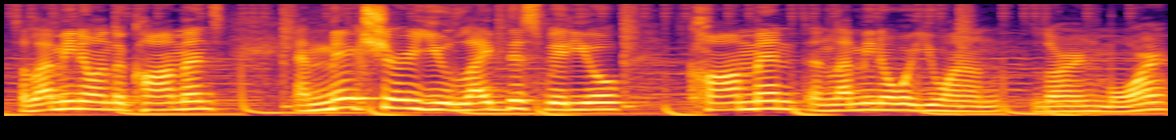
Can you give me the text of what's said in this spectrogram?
So let me know in the comments and make sure you like this video, comment and let me know what you want to learn more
